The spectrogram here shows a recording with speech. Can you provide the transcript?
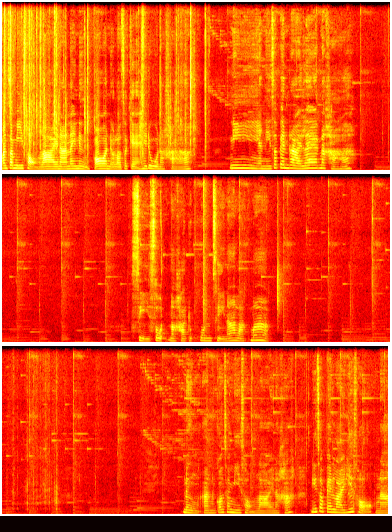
มันจะมีสองลายนะในหนึ่งก้อน เดี๋ยวเราจะแกะให้ดูนะคะ นี่อันนี้จะเป็นรายแรกนะคะ สีสดนะคะ ทุกคนสีน่ารักมาก หนึ่งอันก็จะมีสองลายนะคะ นี่จะเป็นลายที่สองนะ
